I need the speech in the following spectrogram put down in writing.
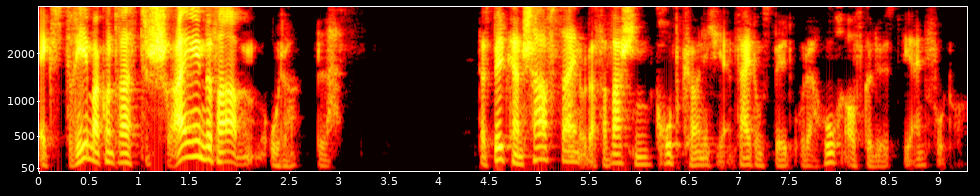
extremer Kontrast, schreiende Farben oder blass. Das Bild kann scharf sein oder verwaschen, grobkörnig wie ein Zeitungsbild oder hoch aufgelöst wie ein Foto.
